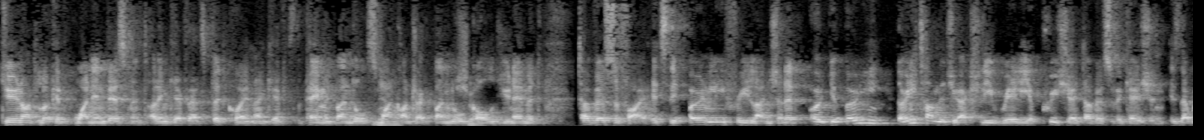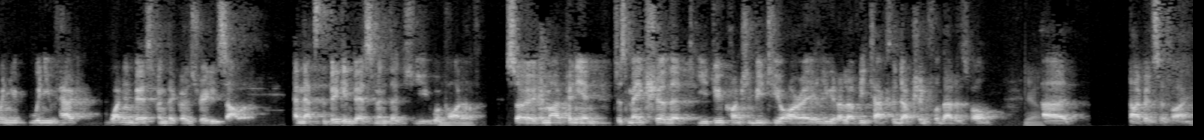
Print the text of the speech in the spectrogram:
Do not look at one investment. I don't care if that's Bitcoin, I don't care if it's the payment bundle, smart yeah. contract bundle, sure. gold, you name it. Diversify. It's the only free lunch, and it, oh, only the only time that you actually really appreciate diversification is that when you when you've had one investment that goes really sour, and that's the big investment that you were part of. So, in my opinion, just make sure that you do contribute to your RA. You get a lovely tax deduction for that as well. Yeah. Uh, diversify.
